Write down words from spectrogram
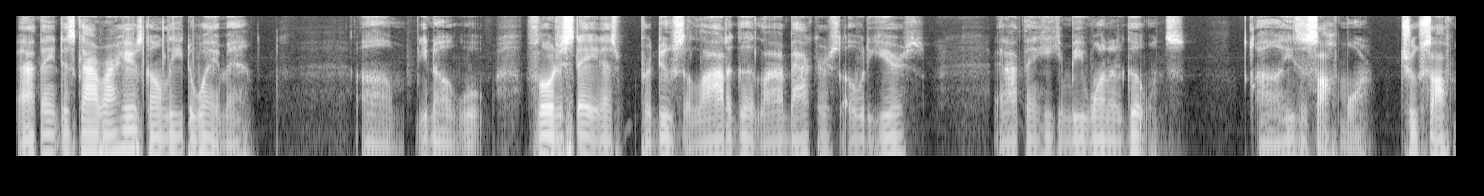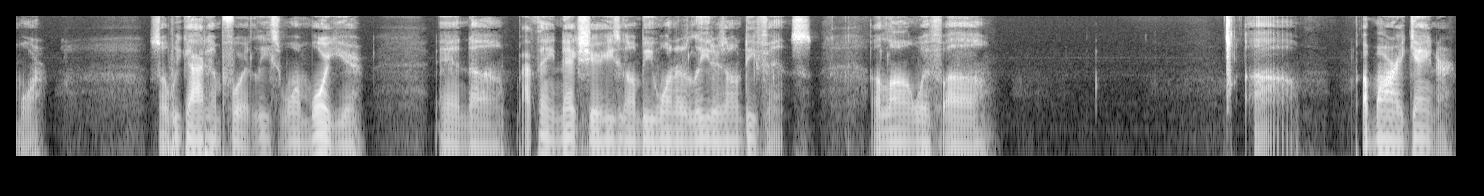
and I think this guy right here is gonna lead the way, man. Um, you know, Florida State has produced a lot of good linebackers over the years, and I think he can be one of the good ones. Uh, he's a sophomore, true sophomore, so we got him for at least one more year, and uh, I think next year he's gonna be one of the leaders on defense, along with uh, uh, Amari Gainer,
